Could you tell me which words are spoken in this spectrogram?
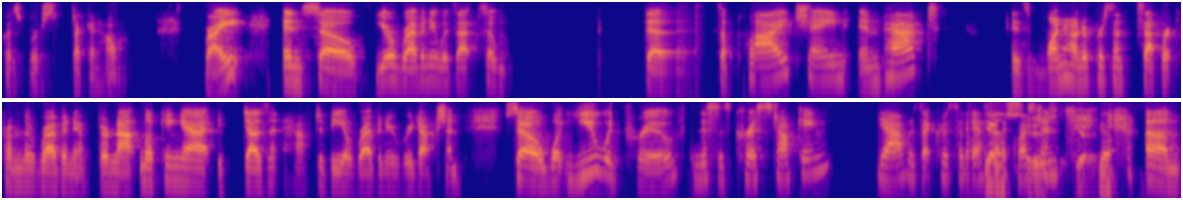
because we're stuck at home. Right. And so your revenue was up. So the supply chain impact is 100% separate from the revenue. They're not looking at it doesn't have to be a revenue reduction. So what you would prove, and this is Chris talking. Yeah, was that Chris that asked yes, the question? Yeah. yeah. Um,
